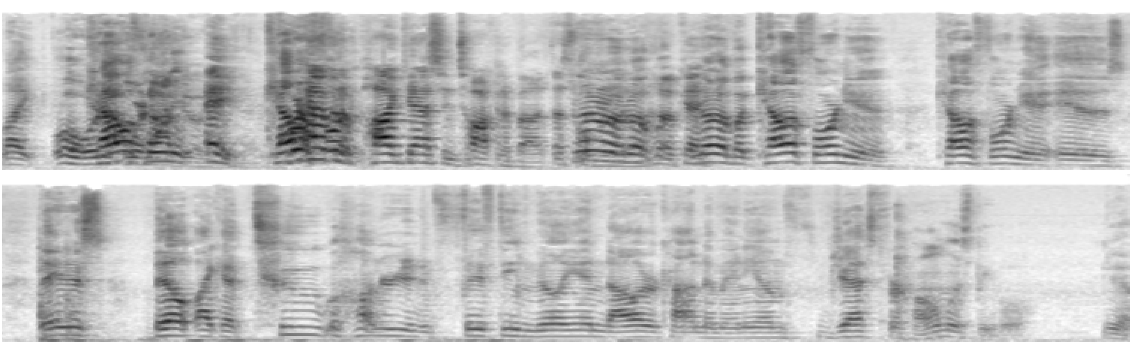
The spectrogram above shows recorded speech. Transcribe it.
like Well, we're not, we're not California. doing Hey, anything. we're having a podcast and talking about it. That's No, what no, we're no, no, doing, but, okay? no, no, but California, California is they just built like a two hundred and fifty million dollar condominium just for homeless people. Yeah.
